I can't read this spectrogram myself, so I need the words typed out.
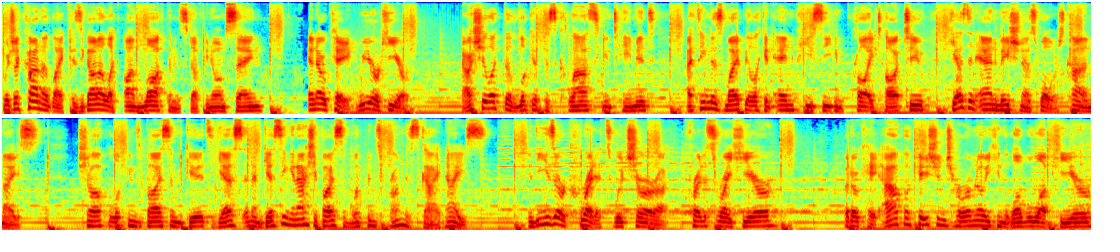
which I kind of like, because you gotta like unlock them and stuff, you know what I'm saying? And okay, we are here. I actually like the look at this class containment. I think this might be like an NPC you can probably talk to. He has an animation as well, which is kind of nice. Shop looking to buy some goods, yes, and I'm guessing you can actually buy some weapons from this guy, nice. And these are credits, which are uh, credits right here. But okay, application terminal, you can level up here.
